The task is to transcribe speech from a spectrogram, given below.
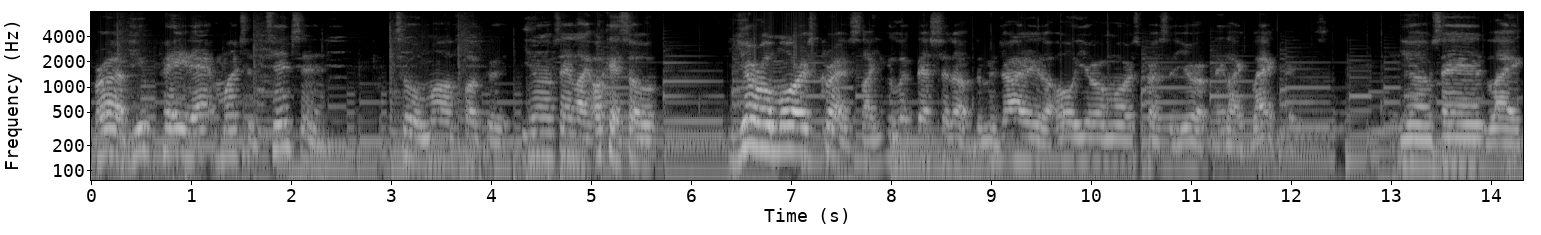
bro, if you pay that much attention to a motherfucker, you know what I'm saying? Like, okay, so Euro Morris crest, like you can look that shit up. The majority of the old Euro Morris crests in Europe, they like blackface. You know what I'm saying? Like,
